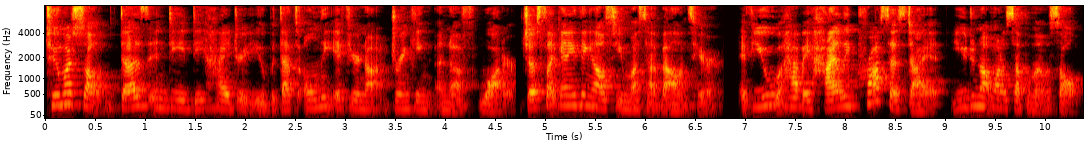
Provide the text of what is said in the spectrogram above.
too much salt does indeed dehydrate you, but that's only if you're not drinking enough water. Just like anything else, you must have balance here. If you have a highly processed diet, you do not want to supplement with salt.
